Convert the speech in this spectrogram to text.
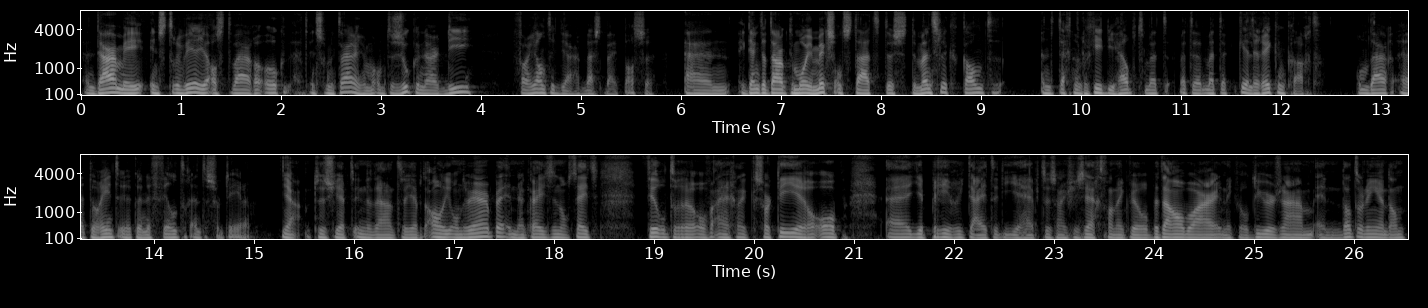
En daarmee instrueer je als het ware ook het instrumentarium om te zoeken naar die varianten die daar het best bij passen. En ik denk dat daar ook de mooie mix ontstaat tussen de menselijke kant en de technologie die helpt met, met, de, met de kille rekenkracht. Om daar doorheen te kunnen filteren en te sorteren. Ja, dus je hebt inderdaad, je hebt al die ontwerpen en dan kan je ze nog steeds filteren of eigenlijk sorteren op eh, je prioriteiten die je hebt. Dus als je zegt van ik wil betaalbaar en ik wil duurzaam en dat soort dingen, dan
